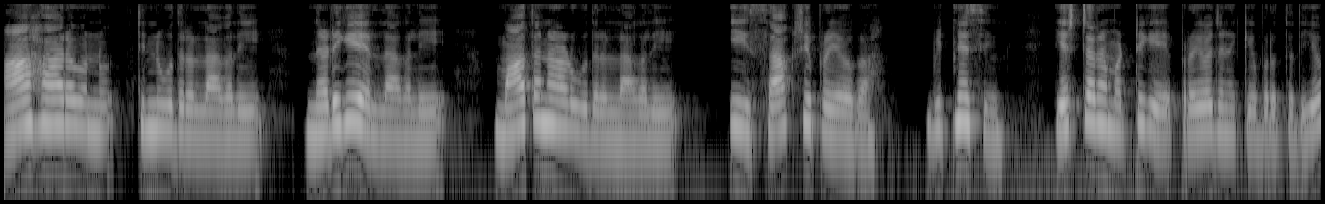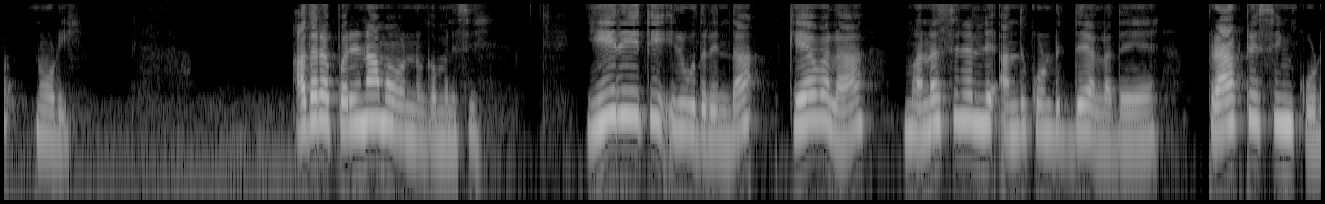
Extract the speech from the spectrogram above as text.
ಆಹಾರವನ್ನು ತಿನ್ನುವುದರಲ್ಲಾಗಲಿ, ನಡಿಗೆಯಲ್ಲಾಗಲಿ, ಮಾತನಾಡುವುದರಲ್ಲಾಗಲಿ ಈ ಸಾಕ್ಷಿ ಪ್ರಯೋಗ ವಿಟ್ನೆಸ್ಸಿಂಗ್ ಎಷ್ಟರ ಮಟ್ಟಿಗೆ ಪ್ರಯೋಜನಕ್ಕೆ ಬರುತ್ತದೆಯೋ ನೋಡಿ. ಅದರ ಪರಿಣಾಮವನ್ನು ಗಮನಿಸಿ. ಈ ರೀತಿ ಇರುವುದರಿಂದ ಕೇವಲ ಮನಸ್ಸಿನಲ್ಲಿ ಅಂದುಕೊಂಡಿದ್ದೇ ಅಲ್ಲದೆ ಪ್ರಾಕ್ಟೀಸಿಂಗ್ ಕೂಡ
